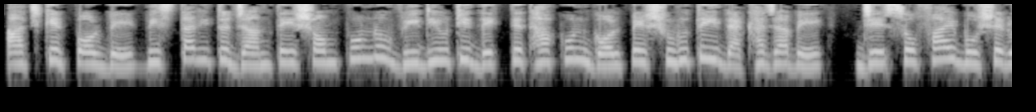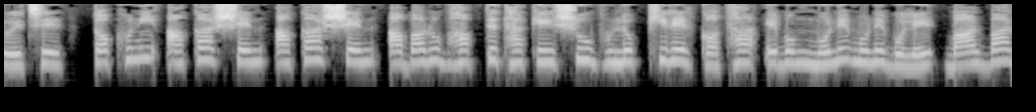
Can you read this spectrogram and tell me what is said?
আজকের পর্বে। বিস্তারিত জানতে সম্পূর্ণ ভিডিওটি দেখতে থাকুন। গল্পের শুরুতেই দেখা যাবে যে সোফায় বসে রয়েছে তখনই আকাশ সেন আকাশ সেন আবারও ভাবতে থাকে শুভ লক্ষ্মীরের কথা এবং মনে মনে বলে, বারবার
